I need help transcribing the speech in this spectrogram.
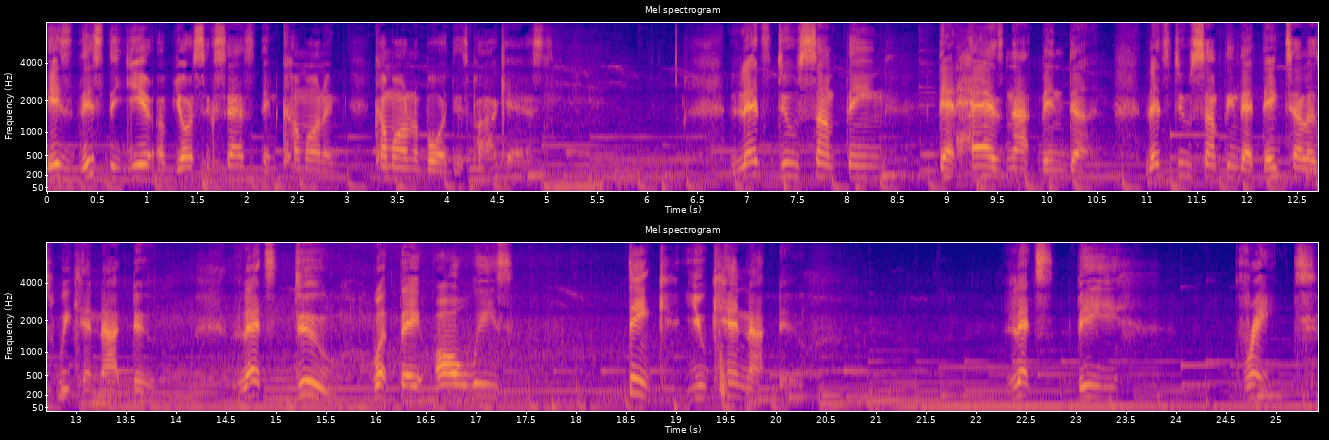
Is this the year of your success? Then come on and come on aboard this podcast. Let's do something that has not been done. Let's do something that they tell us we cannot do. Let's do what they always think you cannot do. Let's be great.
